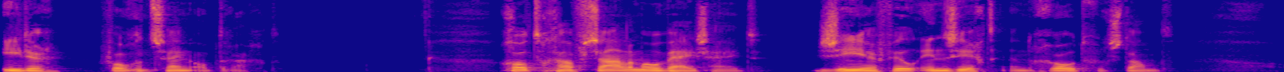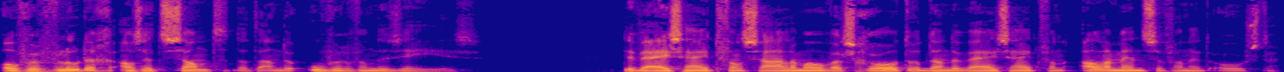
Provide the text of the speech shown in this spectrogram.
ieder volgens zijn opdracht. God gaf Salomo wijsheid, zeer veel inzicht en groot verstand. overvloedig als het zand dat aan de oever van de zee is. De wijsheid van Salomo was groter dan de wijsheid van alle mensen van het oosten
